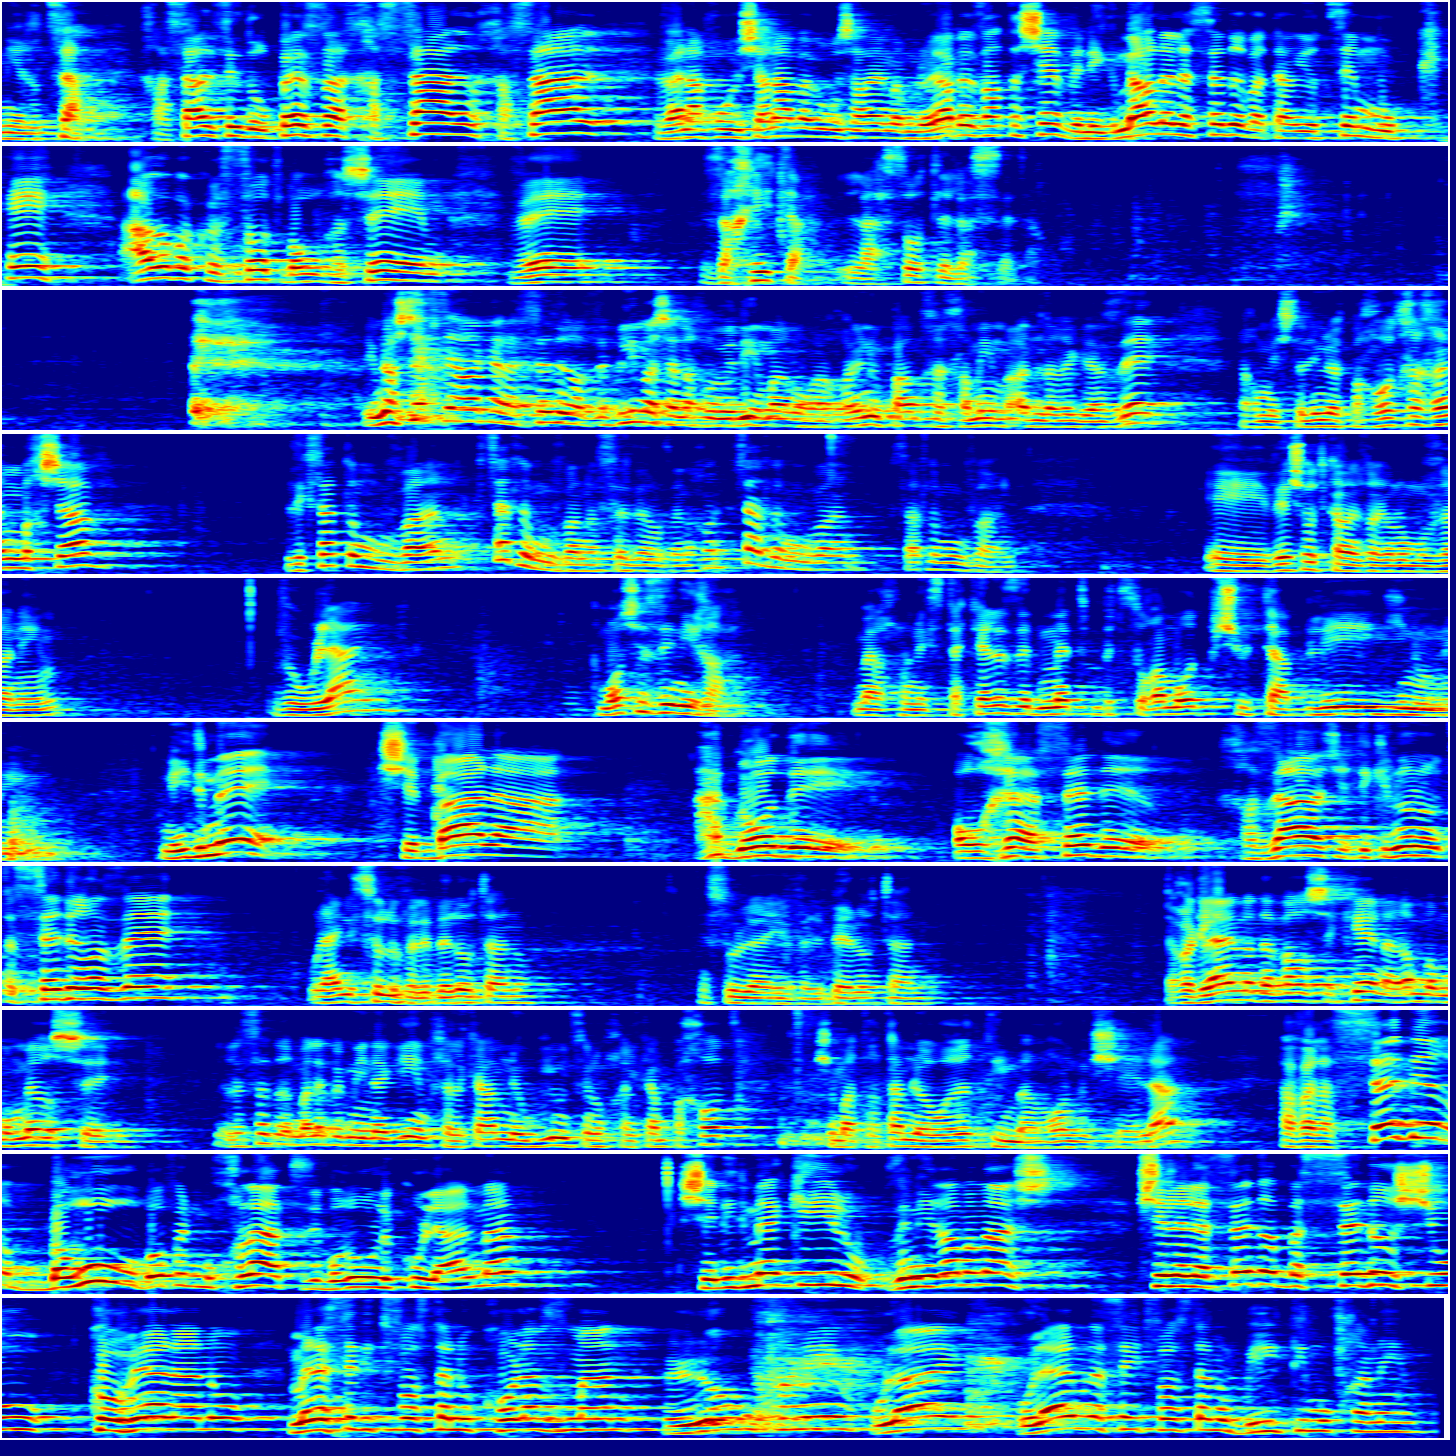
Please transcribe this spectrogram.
ונרצה. חסל סידור פסח, חסל, חסל, ואנחנו לשנה הבאה בירושלים הבנויה בעזרת השם, ונגמר ליל הסדר ואתה יוצא מוכה ארבע כוסות, ברוך השם, וזכית לעשות ליל הסדר. אם נחשב שנייה רק על הסדר הזה, בלי מה שאנחנו יודעים, אמרנו, אנחנו היינו פעם חכמים עד לרגע הזה, אנחנו משתדלים להיות פחות חכמים עכשיו, זה קצת לא מובן, קצת לא מובן הסדר הזה, נכון? קצת לא מובן, קצת לא מובן. אה, ויש עוד כמה דברים לא מובנים. ואולי, כמו שזה נראה, אם אנחנו נסתכל על זה באמת בצורה מאוד פשוטה, בלי גינונים, נדמה שבעל הגודל, עורכי הסדר, חז"ל שתיקנו לנו את הסדר הזה, אולי ניסו לבלבל אותנו, ניסו לבלבל אותנו. הרגליים לדבר שכן, הרמב"ם אומר ש... ליל הסדר מלא במנהגים, חלקם נהוגים אצלנו, חלקם פחות, שמטרתם לעורר תימהון ושאלה, אבל הסדר ברור באופן מוחלט, זה ברור לכולי עלמא, שנדמה כאילו, זה נראה ממש, שליל הסדר בסדר שהוא קובע לנו, מנסה לתפוס אותנו כל הזמן, לא מוכנים, אולי, אולי הוא מנסה לתפוס אותנו בלתי מוכנים,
